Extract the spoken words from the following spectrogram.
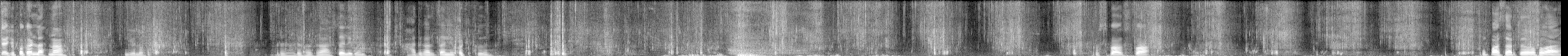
त्याशी पकडलास ना? गेलो. हडे हडे हडे असतले पण. हात घालताना पटकन. उस्पा उस्पा उपास सारतं असं काय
